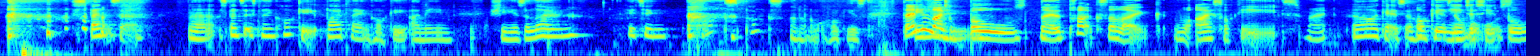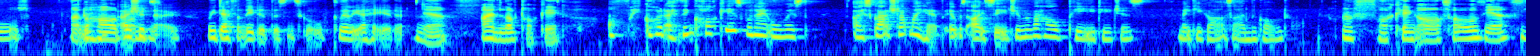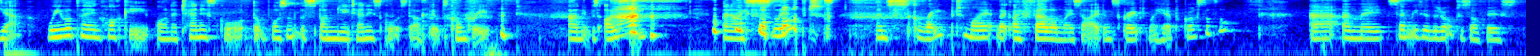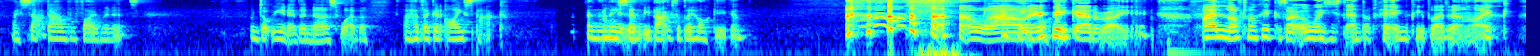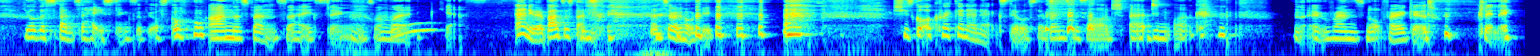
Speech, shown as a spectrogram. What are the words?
Spencer. Uh, Spencer is playing hockey. By playing hockey, I mean she is alone, hitting pucks. pucks? I don't know what hockey is. They look Into- like balls. No, the pucks are like what ice hockey is, right? Oh, okay. So Hockey, hockey, is you just use balls. balls, like the hard I ones. should know. We definitely did this in school. Clearly, I hated it. Yeah, I loved hockey. Oh my god! I think hockey is when I almost I scratched up my hip. It was icy. Do you remember how PE teachers make you go outside in the cold? Oh, fucking assholes. Yes. Yeah, we were playing hockey on a tennis court that wasn't the spongy tennis court stuff. It was concrete, and it was icy. and I slipped and scraped my like I fell on my side and scraped my hip across the floor. Uh, and they sent me to the doctor's office. I sat down for five minutes. Doc- You know, the nurse, whatever. I had like an ice pack. And then they Oh. sent me back to play hockey again. Wow, they hate really cared about you. I loved hockey because I always used to end up hitting people I didn't like. You're the Spencer Hastings of your school. I'm the Spencer Hastings. I'm like, Ooh. yes. anyway, back to Spencer. Spencer and hockey. She's got a crick in her neck still, so Wren's massage uh, didn't work. No, Wren's not very good, clearly.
